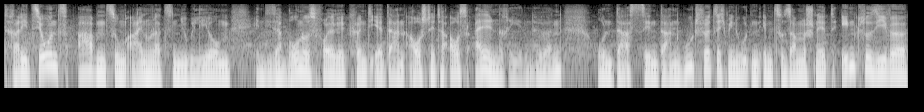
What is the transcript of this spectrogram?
Traditionsabend zum 100. Jubiläum. In dieser Bonusfolge könnt ihr dann Ausschnitte aus allen Reden hören. Und das sind dann gut 40 Minuten im Zusammenschnitt, inklusive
